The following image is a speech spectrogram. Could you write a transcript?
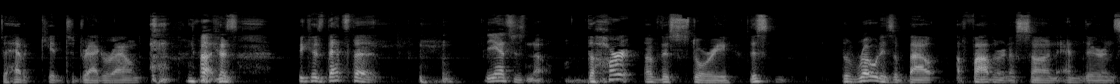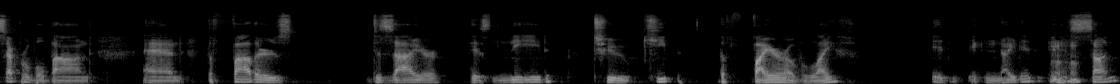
to have a kid to drag around? because because that's the The answer is no. the heart of this story. This the road is about a father and a son and their inseparable bond, and the father's desire, his need to keep the fire of life ignited in his son.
